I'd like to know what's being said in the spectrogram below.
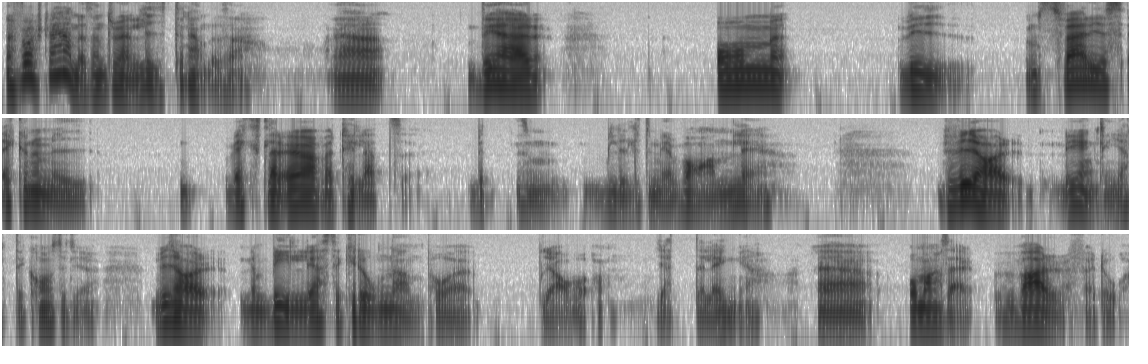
Den första händelsen tror jag är en liten händelse. Eh, det är om vi, om Sveriges ekonomi växlar över till att liksom, bli lite mer vanlig. För vi har, det är egentligen jättekonstigt ju. Vi har den billigaste kronan på, ja, jättelänge. Eh, och man säger, varför då?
